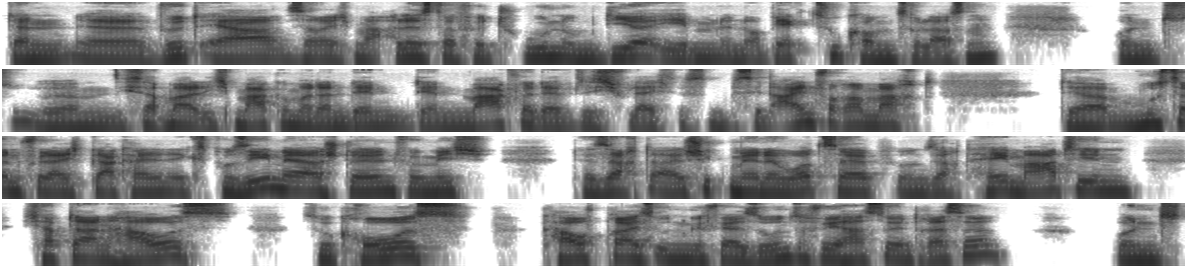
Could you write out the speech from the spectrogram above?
dann äh, wird er, sage ich mal, alles dafür tun, um dir eben ein Objekt zukommen zu lassen. Und ähm, ich sag mal, ich mag immer dann den, den Makler, der sich vielleicht das ein bisschen einfacher macht. Der muss dann vielleicht gar kein Exposé mehr erstellen für mich. Der sagt, er schickt mir eine WhatsApp und sagt, hey Martin, ich habe da ein Haus, so groß, Kaufpreis ungefähr so und so viel, hast du Interesse? Und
